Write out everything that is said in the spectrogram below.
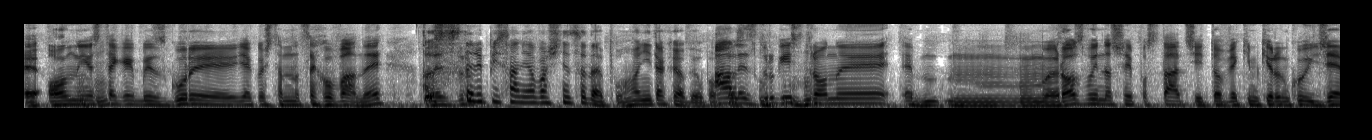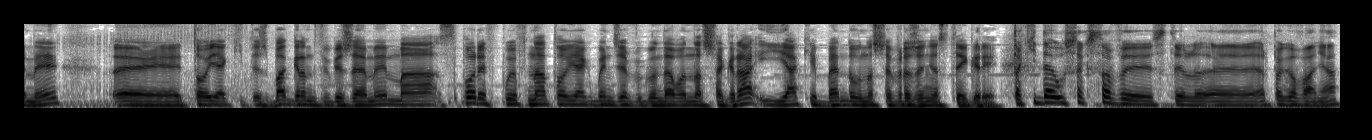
E, On jest tak jakby z góry jakoś tam nacechowany, To ale jest styl pisania właśnie CD-pu. Oni tak robią po ale prostu. z drugiej strony em, mm, rozwój naszej postaci, to w jakim kierunku idziemy, e, to jaki też background wybierzemy, ma spory wpływ na to, jak będzie wyglądała nasza gra i jakie będą nasze wrażenia z tej gry. Taki Deus Exowy styl e, RPGowania.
